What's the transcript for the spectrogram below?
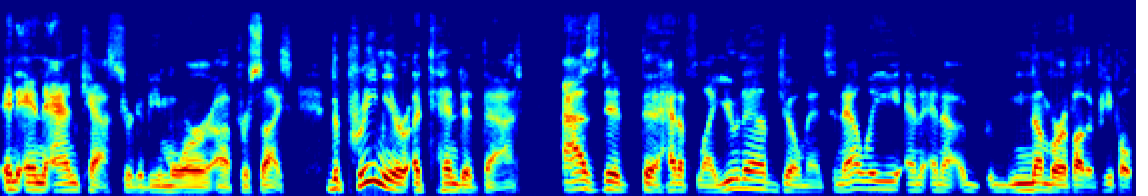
in, in Ancaster to be more uh, precise. The premier attended that as did the head of LIUNA, Joe Mancinelli, and, and a number of other people.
